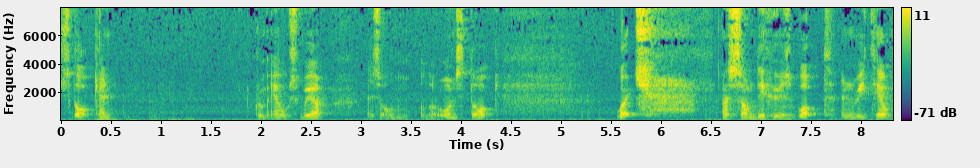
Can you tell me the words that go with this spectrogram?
stock in from elsewhere. It's on their own stock, which, as somebody who has worked in retail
